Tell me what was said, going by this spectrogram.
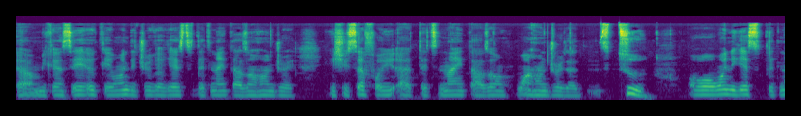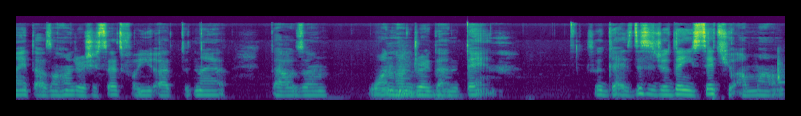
um, you can say, okay, when the trigger gets to 39,100, it should sell for you at 39,102. Or when it gets to 39,100, it should set for you at 39,110. So guys, this is just then you set your amount.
